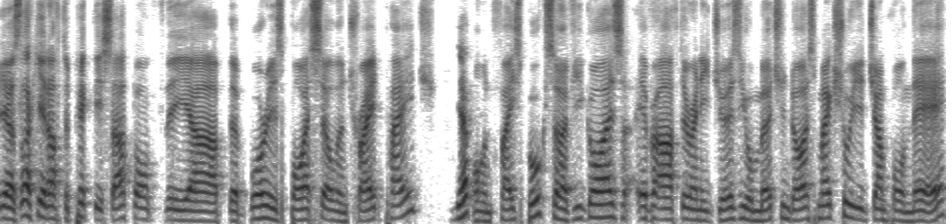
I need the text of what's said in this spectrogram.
yeah, I was lucky enough to pick this up off the uh the Warriors buy, sell, and trade page Yep. on Facebook. So if you guys ever after any jersey or merchandise, make sure you jump on there.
